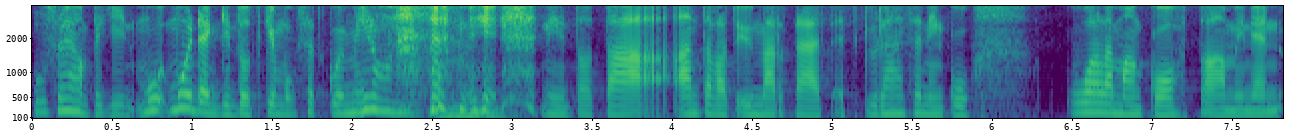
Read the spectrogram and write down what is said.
useampikin, muidenkin tutkimukset kuin minun, mm-hmm. niin, niin tota, antavat ymmärtää, että, että kyllähän se niin kuin kuoleman kohtaaminen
